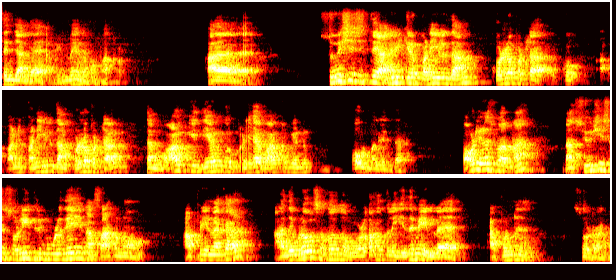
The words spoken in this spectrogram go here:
செஞ்சாங்க அப்படின்னு நம்ம பார்க்கிறோம். சுவிசேஷத்தை அறிவிக்கிற பணியில் தான் கொல்லப்பட்ட பணி பணியில் தான் கொல்லப்பட்டால் தன் வாழ்க்கை தேவனுக்கு ஒரு படியாக வாழ்க்கும் என்று பவுல் மகிழ்ந்தார். பவுல் என்ன சொல்றாருன்னா நான் சுவிசேஷம் சொல்லிட்டு இருக்கும் பொழுதே நான் சாகணும். அப்படின்னாக்கா அதை விட சந்தோஷம்? உலகத்துல எதுவுமே இல்லை அப்படின்னு சொல்றாங்க.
